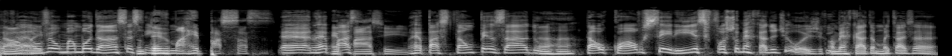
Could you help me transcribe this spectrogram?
tal, é, mas houve uma mudança assim. não teve uma repassação. É, no repasse, Repasse. um repasse tão pesado, tal qual seria se fosse o mercado de hoje, que é um mercado muito mais, eh,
